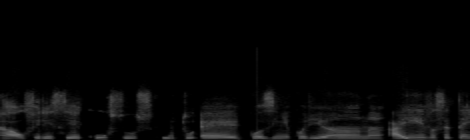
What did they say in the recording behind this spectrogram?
a oferecer cursos é, de cozinha coreana. Aí você tem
